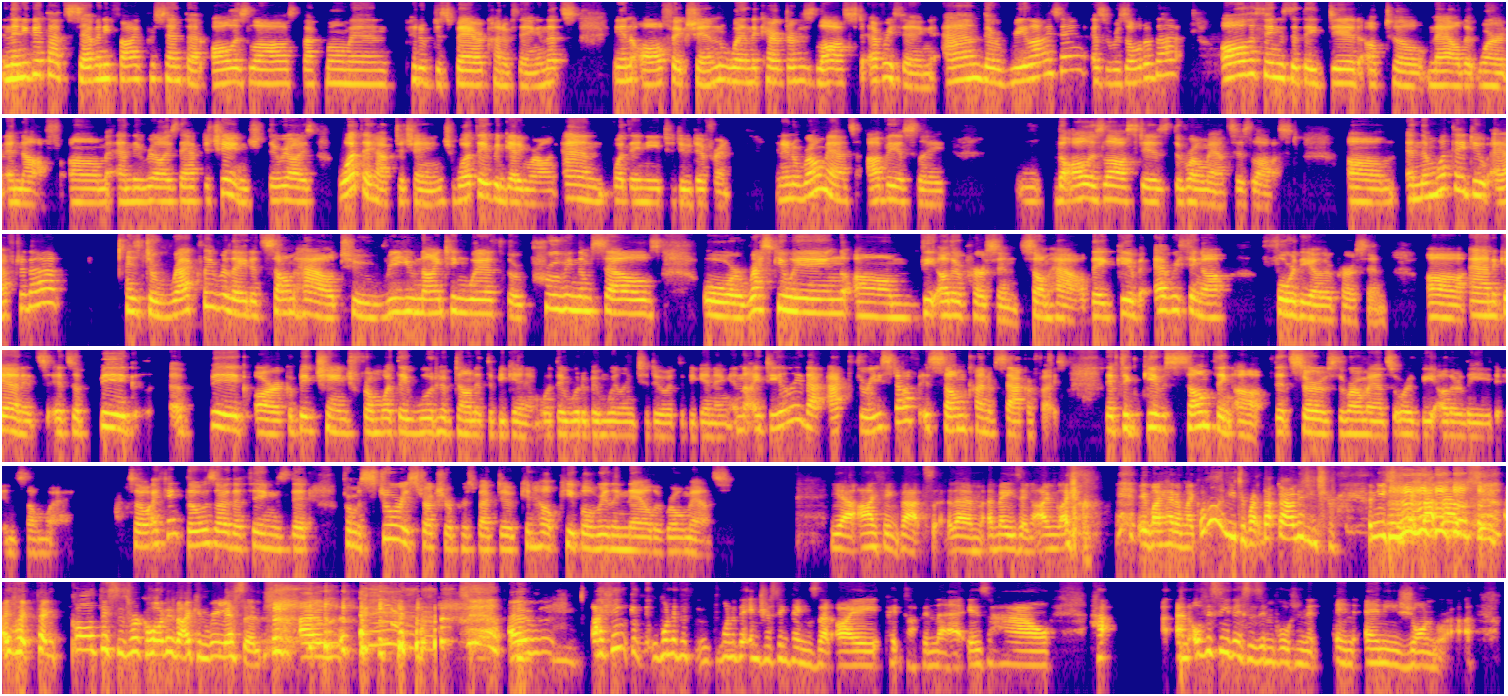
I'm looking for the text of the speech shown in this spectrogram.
And then you get that 75% that all is lost, back moment, pit of despair kind of thing. And that's in all fiction when the character has lost everything and they're realizing as a result of that all the things that they did up till now that weren't enough. Um, and they realize they have to change. They realize what they have to change, what they've been getting wrong, and what they need to do different. And in a romance, obviously, the all is lost is the romance is lost. Um, and then what they do after that is directly related somehow to reuniting with or proving themselves or rescuing um, the other person somehow. They give everything up for the other person. Uh, and again, it's it's a big a big arc, a big change from what they would have done at the beginning, what they would have been willing to do at the beginning. And ideally, that act three stuff is some kind of sacrifice. They have to give something up that serves the romance or the other lead in some way. So I think those are the things that, from a story structure perspective, can help people really nail the romance. Yeah, I think that's um, amazing. I'm like, in my head, I'm like, oh, I need to write that down. I need to, I need to write that down. I'm like, thank God this is recorded. I can re-listen. Um, um, I think one of the one of the interesting things that I picked up in there is how, how and obviously this is important in, in any genre,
